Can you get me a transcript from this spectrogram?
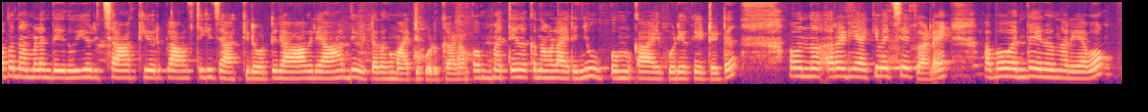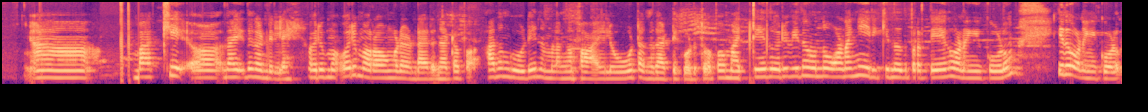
അപ്പോൾ നമ്മൾ എന്ത് ചെയ്തു? ഈ ഒരു ചാക്കി ഒരു പ്ലാസ്റ്റിക് ചാക്കിലോട്ട് രാവിലെ ആദ്യം ഇട്ടതൊക്കെ മാറ്റി കൊടുക്കുകയാണ്. അപ്പം മറ്റേതൊക്കെ നമ്മൾ അരിഞ്ഞ് ഉപ്പും കായപ്പൊടിയൊക്കെ ഇട്ടിട്ട് ഒന്ന് റെഡിയാക്കി വെച്ചേക്കുവാണേ. അപ്പോൾ എന്ത് ചെയ്തതെന്നറിയാമോ ബാക്കി ഇത് കണ്ടില്ലേ? ഒരു ഒരു മുറവും കൂടെ ഉണ്ടായിരുന്നു കേട്ടോ. അപ്പോൾ അതും കൂടി നമ്മളങ്ങ് പായലോട്ട് അങ്ങ് തട്ടി കൊടുത്തു അപ്പോൾ മറ്റേത് ഒരുവിധം ഒന്ന് ഉണങ്ങിയിരിക്കുന്നത് പ്രത്യേകം ഉണങ്ങിക്കോളും ഇത് ഉണങ്ങിക്കോളും.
